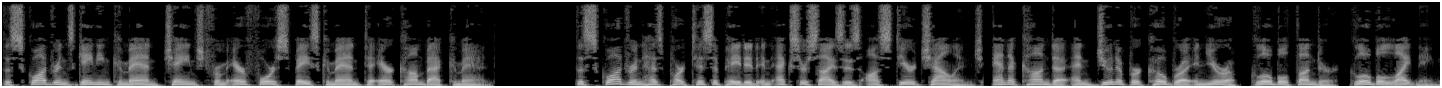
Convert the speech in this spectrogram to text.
the squadron's gaining command changed from Air Force Space Command to Air Combat Command. The squadron has participated in exercises Austere Challenge, Anaconda and Juniper Cobra in Europe, Global Thunder, Global Lightning,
